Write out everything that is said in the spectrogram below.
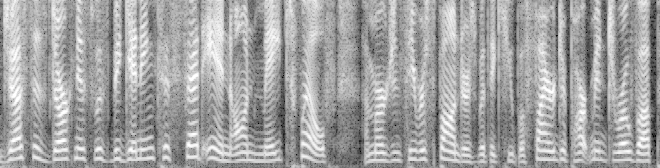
Just as darkness was beginning to set in on May 12th, emergency responders with the Cuba Fire Department drove up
